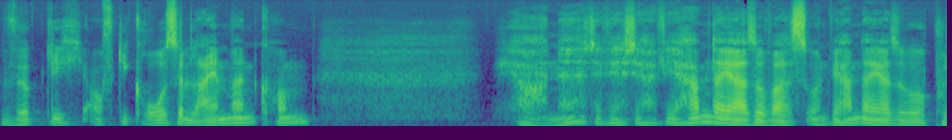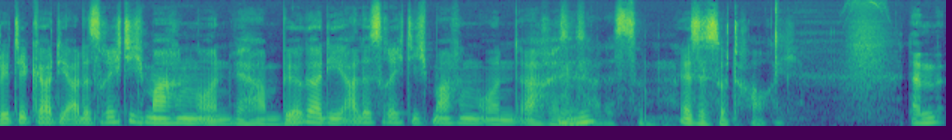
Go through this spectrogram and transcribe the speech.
wirklich auf die große Leinwand kommen, ja, ne, wir, wir, haben da ja sowas und wir haben da ja so Politiker, die alles richtig machen und wir haben Bürger, die alles richtig machen und ach, es mhm. ist alles so, es ist so traurig. Dann,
